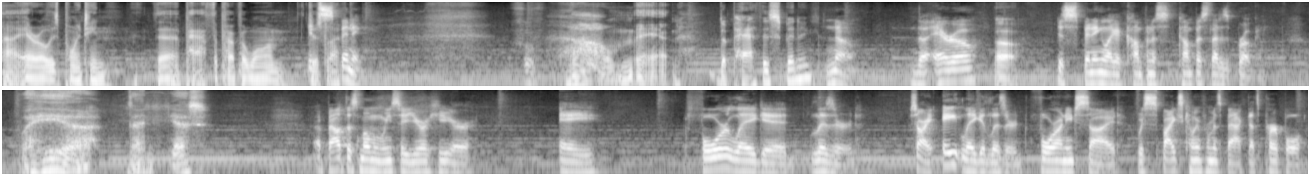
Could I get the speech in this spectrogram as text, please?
uh, arrow is pointing the path, the purple worm It's just left. spinning. Oh man. The path is spinning? No. The arrow Oh. is spinning like a compass compass that is broken. We're here, then, yes? About this moment when you say you're here, a four legged lizard, sorry, eight legged lizard, four on each side, with spikes coming from its back that's purple,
